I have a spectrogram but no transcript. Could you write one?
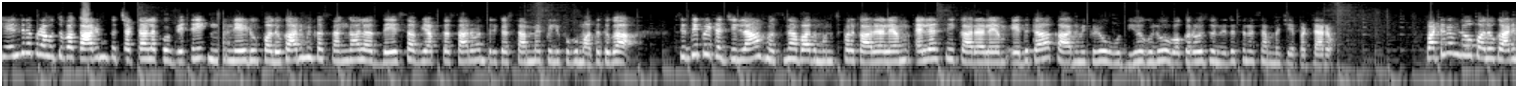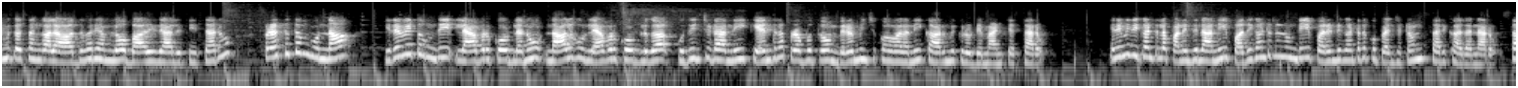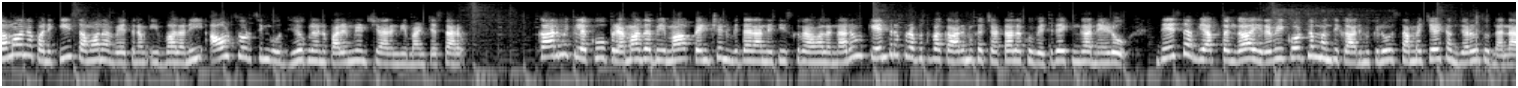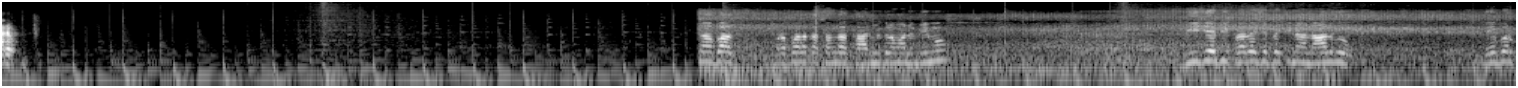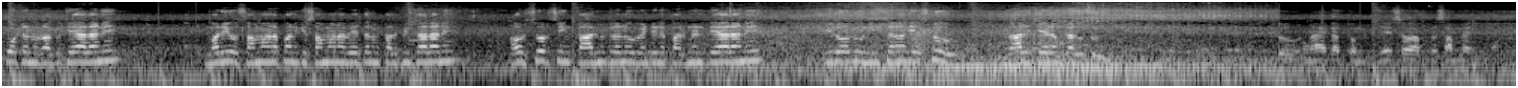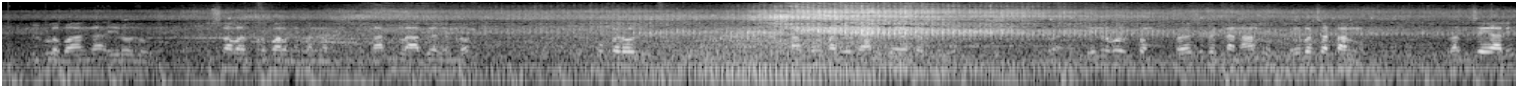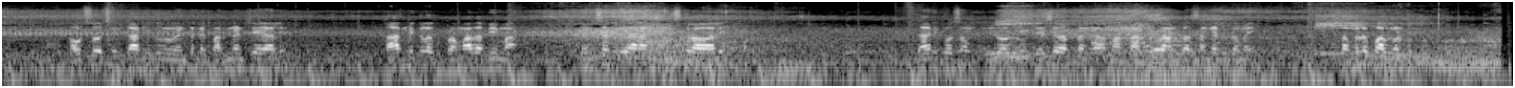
కేంద్ర ప్రభుత్వ కార్మిక చట్టాలకు వ్యతిరేకంగా నేడు పలు కార్మిక సంఘాల దేశవ్యాప్త సార్వత్రిక సమ్మె పిలుపుకు మద్దతుగా సిద్దిపేట జిల్లా హుస్నాబాద్ మున్సిపల్ కార్యాలయం ఎల్ఎస్సీ కార్యాలయం ఎదుట కార్మికులు ఉద్యోగులు ఒకరోజు నిరసన సమ్మె చేపట్టారు. పట్టణంలో పలు కార్మిక సంఘాల ఆధ్వర్యంలో భారీ ర్యాలీ తీశారు. ప్రస్తుతం ఉన్న ఇరవై తొమ్మిది లేబర్ కోడ్లను నాలుగు లేబర్ కోడ్లుగా కుదించడాన్ని కేంద్ర ప్రభుత్వం విరమించుకోవాలని కార్మికులు డిమాండ్ చేశారు ఎనిమిది గంటల పని దినాన్ని పది గంటల నుండి పన్నెండు గంటలకు పెంచడం సరికాదన్నారు. సమాన పనికి సమాన వేతనం ఇవ్వాలని అవుట్ సోర్సింగ్ ఉద్యోగులను పర్మనెంట్ చేయాలని డిమాండ్ చేశారు. కార్మికులకు ప్రమాద బీమా పెన్షన్ విధానాన్ని తీసుకురావాలన్నారు. కేంద్ర ప్రభుత్వ కార్మిక చట్టాలకు వ్యతిరేకంగా నేడు దేశవ్యాప్తంగా ఇరవై కోట్ల మంది కార్మికులు సమ్మె చేయటం జరుగుతుందన్నారు. ప్రపాలక సంఘ కార్మికులమని మేము బీజేపీ ప్రవేశపెట్టిన నాలుగు లేబర్ కోట్లను రద్దు చేయాలని మరియు సమాన పనికి సమాన వేతనం కల్పించాలని అవుట్సోర్సింగ్ కార్మికులను వెంటనే పర్మనెంట్ చేయాలని ఈరోజు నిరసన చేస్తూ ర్యాలీ చేయడం జరుగుతుంది. నాయకత్వం దేశవ్యాప్త సమ్మె పిలుపులో భాగంగా ఈరోజు హుస్నాబాద్ పురపాలక సంఘం కార్మికుల ఆధ్వర్యంలో ఒక్కరోజు సమ్మె మరియు ర్యాలీ చేయడం జరుగుతుంది. కేంద్ర ప్రభుత్వం ప్రవేశపెట్టిన నాలుగు లేబర్ చట్టాలను రద్దు చేయాలి. అవుట్సోర్సింగ్ కార్మికులను వెంటనే పర్మనెంట్ చేయాలి. కార్మికులకు ప్రమాద బీమా పెన్షన్ విధానాన్ని తీసుకురావాలి. దానికోసం ఈరోజు దేశవ్యాప్తంగా మా కార్మికులంతా సంఘటితమై సభలో పాల్గొంటున్నాం.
